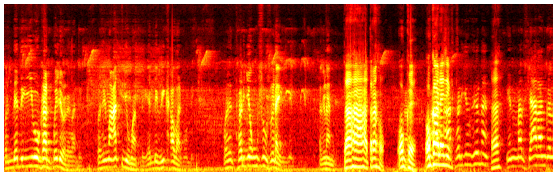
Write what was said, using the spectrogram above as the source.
પણ બે દી ઈ ઓઘાટ પડ્યો રહેવાની પછી એમાં આંતિયું મારતી એટલે વિખાવાનું નહીં. પછી થળિયો ઊંચું ચડાવી જાય અગણાને. હા હા હા ત્રાહો ઓકે ઓગાને આ છે છે ને એમાં ચાર અંગર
